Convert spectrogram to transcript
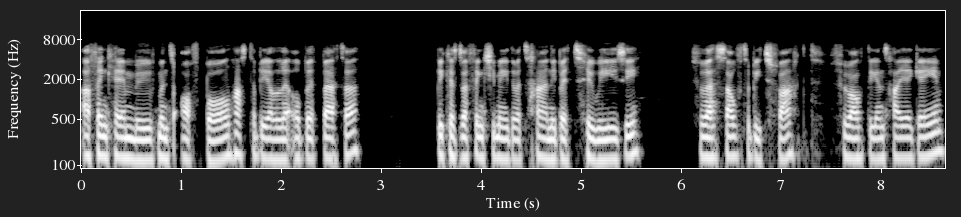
I think her movement off ball has to be a little bit better because I think she made it a tiny bit too easy for herself to be tracked throughout the entire game.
